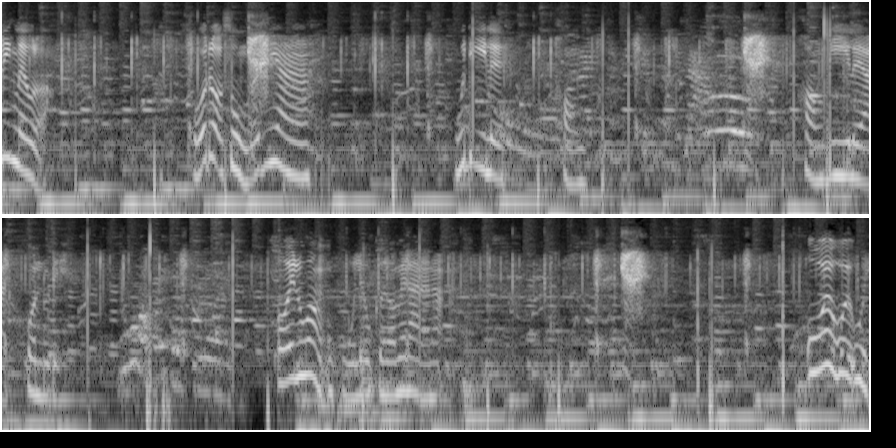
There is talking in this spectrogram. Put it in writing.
วิ่งเร็วเหรอโหโดดสูงด้วยเนี่ยวูดีเลย ของ ของดีเลยอะทุกคนดูดิ โอ้ยล่วง โอ้โห เร็วเกินว่าไม่ได้นั่นอะอุ้ยอุ้ยอุ้ย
